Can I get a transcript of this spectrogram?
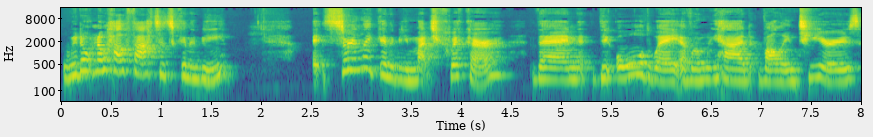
we don't know how fast it's going to be. It's certainly going to be much quicker than the old way of when we had volunteers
